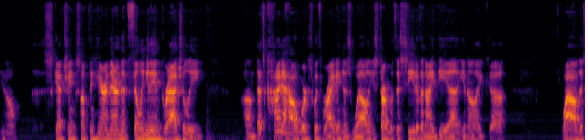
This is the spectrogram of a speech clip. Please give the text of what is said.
you know, sketching something here and there, and then filling it in gradually um, that's kind of how it works with writing as well. You start with the seed of an idea, you know, like, uh, wow, this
